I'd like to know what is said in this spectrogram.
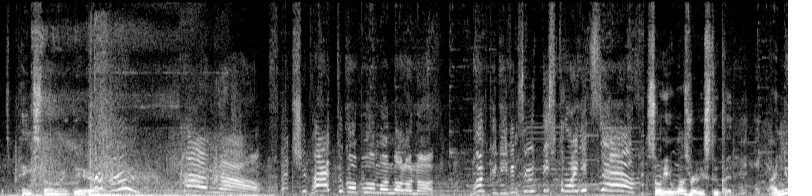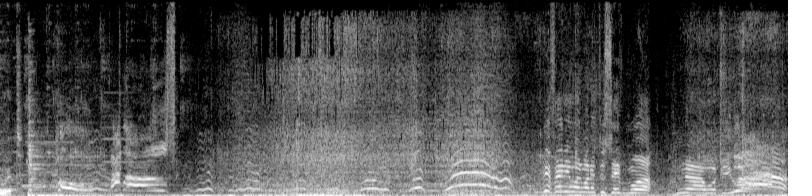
That's pink stone right there. Come now! That ship had to go boom on Molonoth! One could even say it destroyed itself! So he was really stupid. I knew it. Wanted to save moi. Now would be. Ah!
